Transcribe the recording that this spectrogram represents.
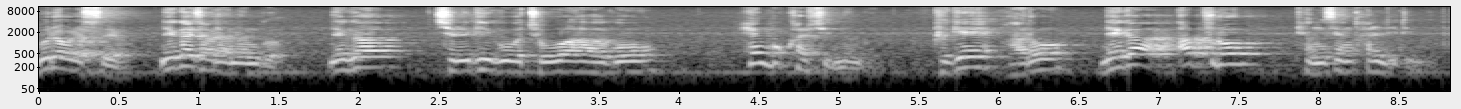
뭐라고 그랬어요? 내가 잘하는 거, 내가 즐기고 좋아하고 행복할 수 있는 것. 그게 바로 내가 앞으로 평생 할 일입니다.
